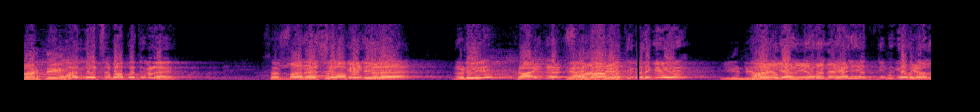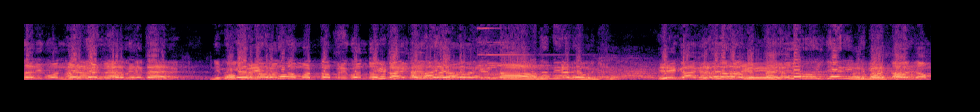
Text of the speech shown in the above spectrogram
ಬರ್ತಿ. ಮತ್ತೆ ಸಭಾಪತಿಗಳೇ. ಸನ್ಮಾನ ಸಭಾಪತಿಗಳೇ. ನೋಡಿ ಕಾಯ್ದೆ ಸಭಾಪತಿಗಳಿಗೆ ಕೇಳಿ ಅಂತ ನಿಮ್ಗೆ ಎಲ್ಲರಿಗೂ ಒಂದೇ ಹೇಳಿ ಅವ್ರು ಒಬ್ಬರಿಗೊಂದು ಮತ್ತೊಬ್ಬರಿಗೊಂದು ಕಾಯ್ದೆ ಎಲ್ಲರೂ ಇದೇ ರೀತಿ ನಾವು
